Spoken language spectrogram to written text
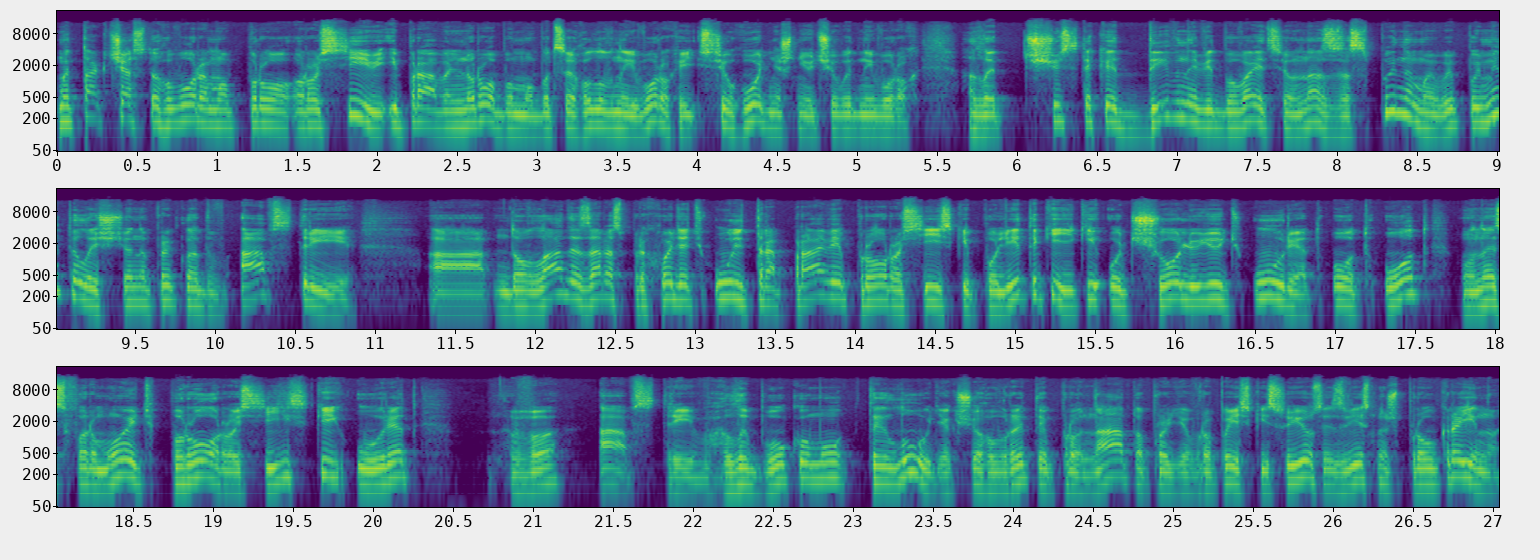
ми так часто говоримо про Росію і правильно робимо, бо це головний ворог і сьогоднішній очевидний ворог. Але щось таке дивне відбувається у нас за спинами. Ви помітили, що, наприклад, в Австрії. А до влади зараз приходять ультраправі проросійські політики, які очолюють уряд. От от вони сформують проросійський уряд в Австрії в глибокому тилу, якщо говорити про НАТО, про Європейський Союз і, звісно ж, про Україну.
